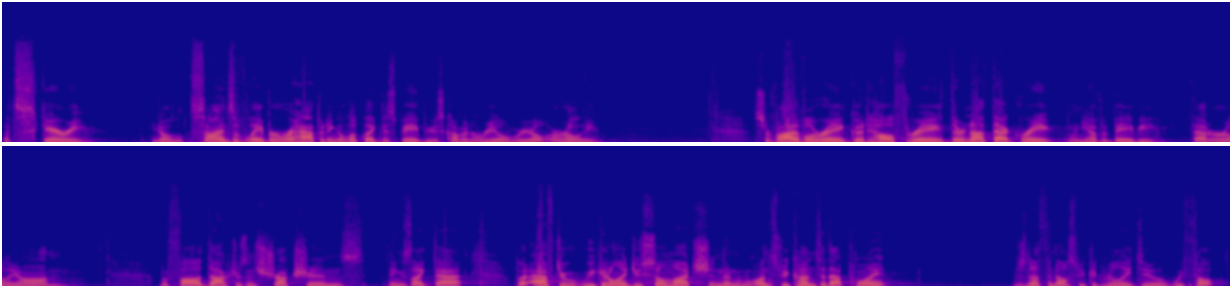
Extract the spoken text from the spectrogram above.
That's scary. You know, signs of labor were happening. It looked like this baby was coming real, real early. Survival rate, good health rate, they're not that great when you have a baby that early on. We followed doctor's instructions, things like that. But after, we could only do so much. And then once we come to that point, there's nothing else we could really do. We felt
